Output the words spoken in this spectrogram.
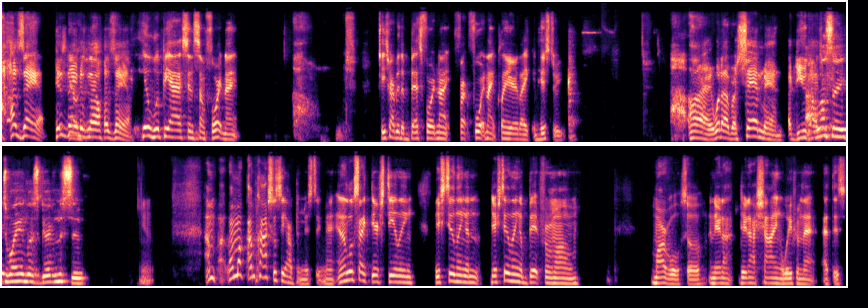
Hazam. His name is now Hazam. He'll whip your ass in some Fortnite. He's probably the best Fortnite Fortnite player like in history. All right, whatever. Sandman. uh, Do you I will say Dwayne looks good in the suit. I'm I'm I'm cautiously optimistic, man. And it looks like they're stealing they're stealing an they're stealing a bit from um Marvel. So and they're not they're not shying away from that at this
